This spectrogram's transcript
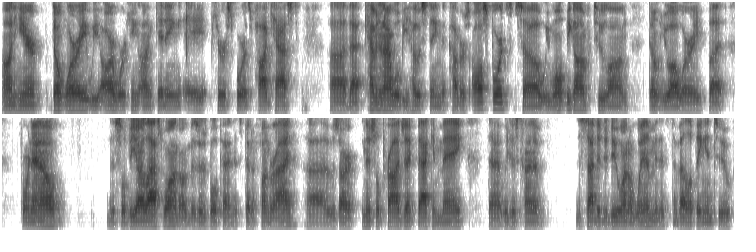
on here. Don't worry, we are working on getting a Pure Sports podcast uh, that Kevin and I will be hosting that covers all sports. So we won't be gone for too long. Don't you all worry. But for now, this will be our last one on Visitors Bullpen. It's been a fun ride. Uh, it was our initial project back in May that we just kind of decided to do on a whim, and it's developing into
